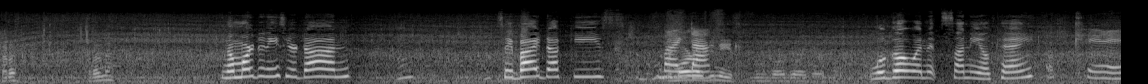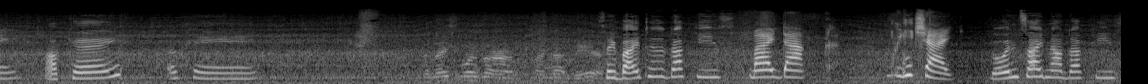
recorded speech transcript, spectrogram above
Tara. Tara na. No more, Denise. You're done. Say bye, duckies. My Tomorrow, dad. Denise. We'll go there. We'll go when it's sunny, okay? Okay. Okay. Okay. The nice ones are, are not there. Say bye to the duckies. Bye, duck. Inside. Go inside now, duckies.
